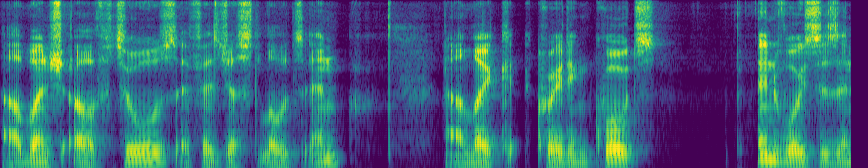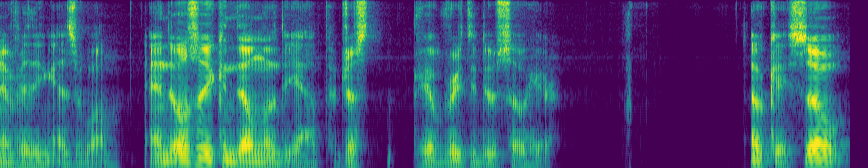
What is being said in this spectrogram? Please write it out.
a bunch of tools if it just loads in, uh, like creating quotes, invoices and everything as well. And also you can download the app, just feel free to do so here. Okay, so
